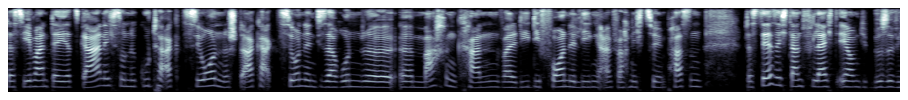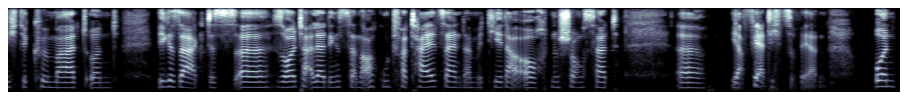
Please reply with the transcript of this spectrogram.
dass jemand, der jetzt gar nicht so eine gute Aktion, eine starke Aktion in dieser Runde äh, machen kann, weil die, die vorne liegen, einfach nicht zu ihm passen, dass der sich dann vielleicht eher um die Bösewichte kümmert. Und wie gesagt, das äh, sollte allerdings dann auch gut verteilt sein, damit jeder auch eine Chance hat, äh, ja, fertig zu werden. Und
